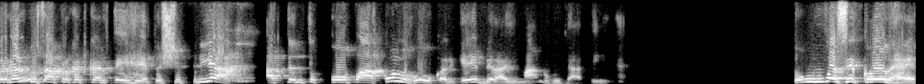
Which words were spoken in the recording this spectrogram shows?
प्रगल्भता प्रकट करते हैं तो शिवप्रिया अत्यंत कोपाकुल होकर के विराजमान हो जाती है। तो ऊपर से क्रोध है।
